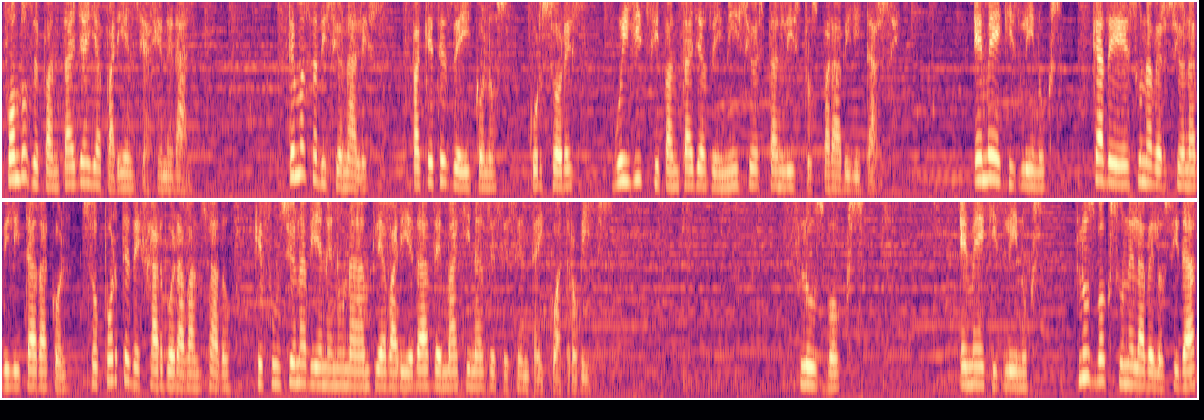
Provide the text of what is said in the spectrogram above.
fondos de pantalla y apariencia general. Temas adicionales, paquetes de iconos, cursores, widgets y pantallas de inicio están listos para habilitarse. MX Linux, KDE es una versión habilitada con soporte de hardware avanzado, que funciona bien en una amplia variedad de máquinas de 64 bits. Flusbox. MX Linux, Flusbox une la velocidad,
